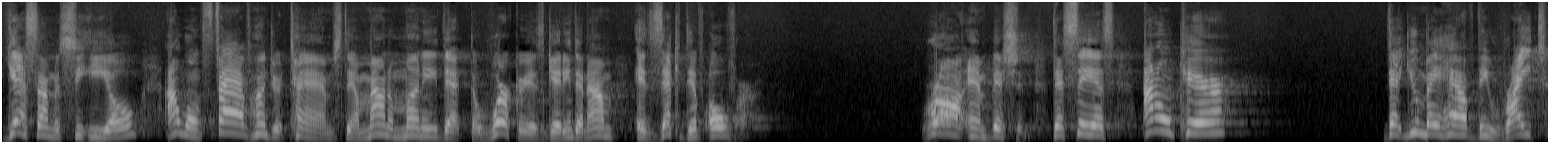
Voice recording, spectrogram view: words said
yes, I'm the CEO, I want 500 times the amount of money that the worker is getting that I'm executive over. Raw ambition that says, I don't care that you may have the right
